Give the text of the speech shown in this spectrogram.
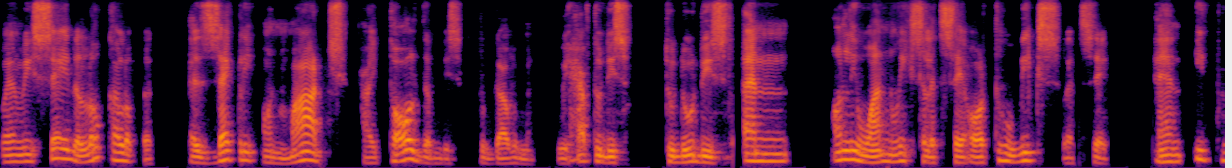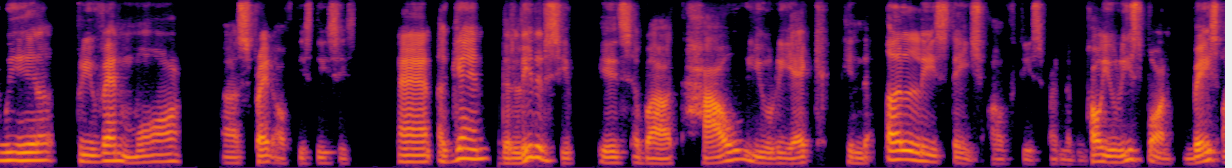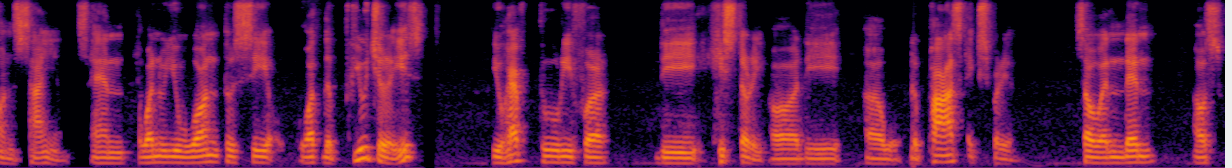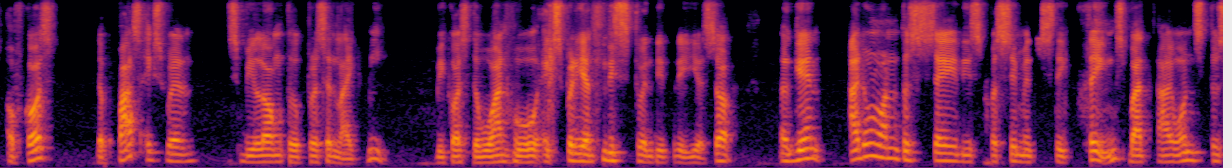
when we say the local lockdown, exactly on March, I told them this to government. We have to this to do this. And only one week, let's say, or two weeks, let's say, and it will prevent more uh, spread of this disease. And again, the leadership is about how you react in the early stage of this pandemic, how you respond based on science. And when you want to see what the future is, you have to refer the history or the uh, the past experience. So and then, of course, the past experience belong to a person like me, because the one who experienced this 23 years. So again, I don't want to say these pessimistic things, but I want to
